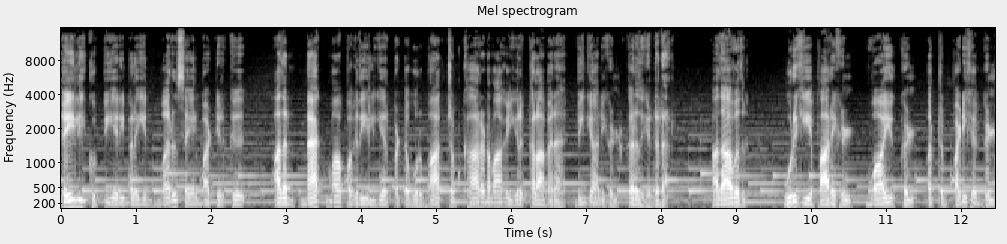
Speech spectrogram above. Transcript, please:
ஹெய்லி குப்பி எரிமலையின் மறு செயல்பாட்டிற்கு அதன் மேக்மா பகுதியில் ஏற்பட்ட ஒரு மாற்றம் காரணமாக இருக்கலாம் என விஞ்ஞானிகள் கருதுகின்றனர். அதாவது உருகிய பாறைகள் வாயுக்கள் மற்றும் படிகங்கள்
